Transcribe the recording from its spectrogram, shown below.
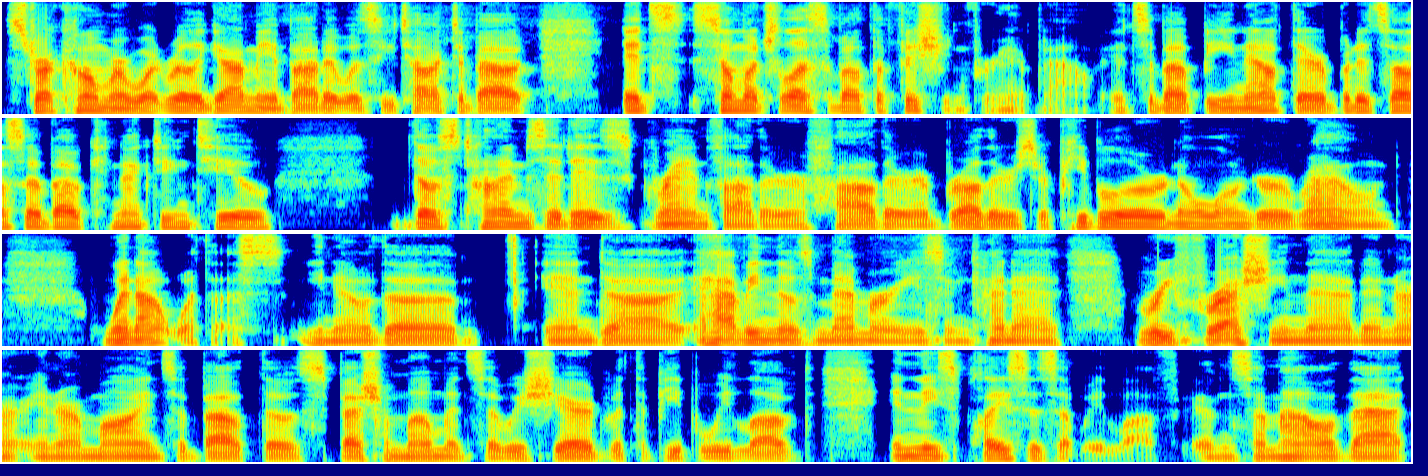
struck home, or what really got me about it, was he talked about it's so much less about the fishing for him now. It's about being out there, but it's also about connecting to those times that his grandfather or father or brothers or people who are no longer around went out with us. You know, the and uh, having those memories and kind of refreshing that in our in our minds about those special moments that we shared with the people we loved in these places that we love, and somehow that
